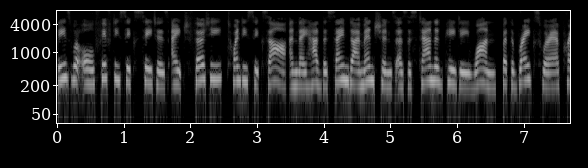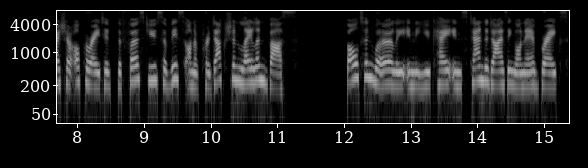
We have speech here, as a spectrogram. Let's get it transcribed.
These were all 56-seaters H30, 26R, and they had the same dimensions as the standard PD-1, but the brakes were air pressure operated, the first use of this on a production Leyland bus. Bolton were early in the UK in standardising on air brakes,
